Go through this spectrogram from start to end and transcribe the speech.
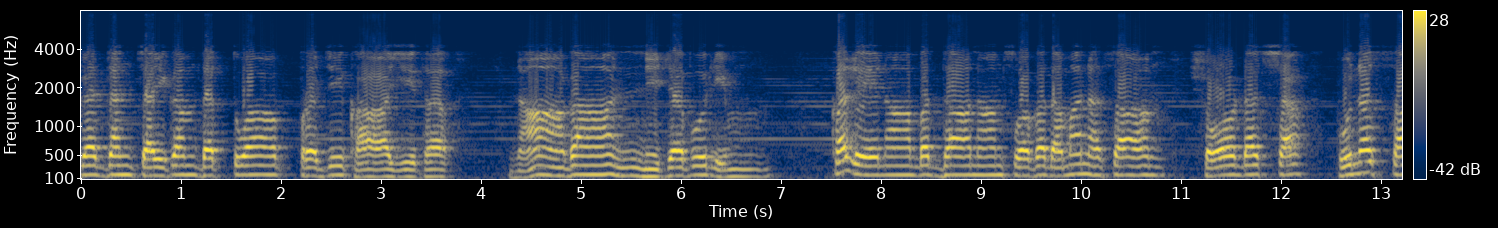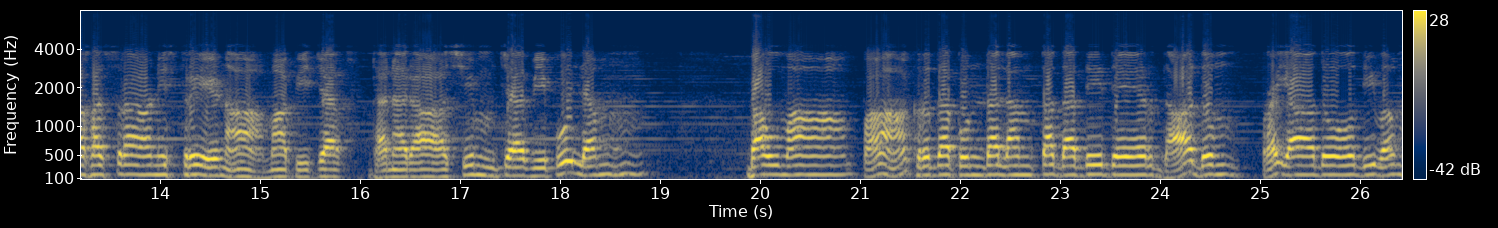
गजञ्चैकं दत्त्वा प्रजिखायिध नागान्निजपुरीं कलेनाबद्धानां स्वगदमनसां षोडश पुनः सहस्राणि स्त्रीणामपि च धनराशिं च विपुलम् भौमा पाकृतकुण्डलं तददितेर्दातुं प्रयादो दिवं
